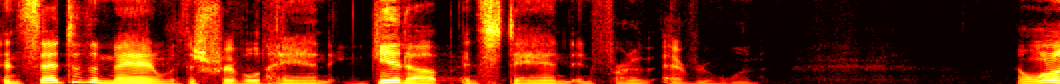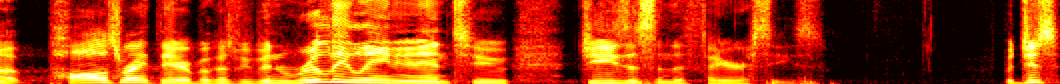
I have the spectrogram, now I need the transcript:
and said to the man with the shriveled hand, Get up and stand in front of everyone. I want to pause right there because we've been really leaning into Jesus and the Pharisees. But just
